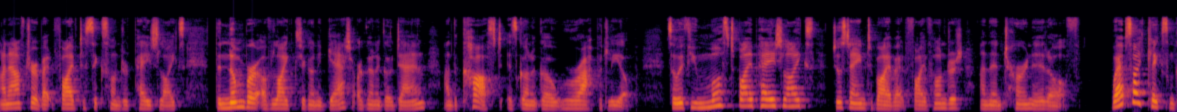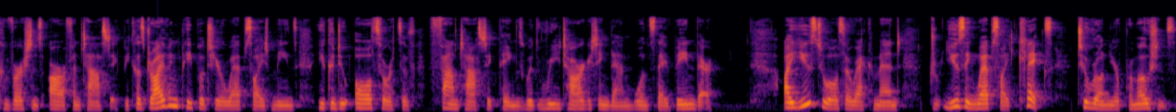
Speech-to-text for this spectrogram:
And after about five to 600 page likes, the number of likes you're going to get are going to go down and the cost is going to go rapidly up. So if you must buy page likes, just aim to buy about 500 and then turn it off. Website clicks and conversions are fantastic because driving people to your website means you can do all sorts of fantastic things with retargeting them once they've been there. I used to also recommend using website clicks to run your promotions.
